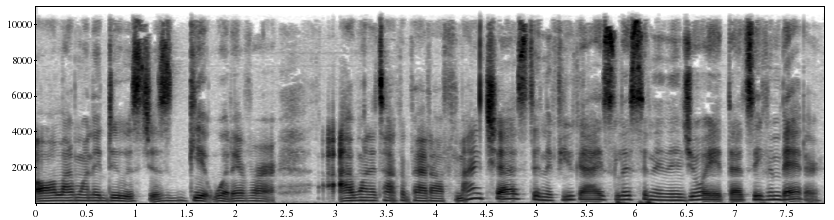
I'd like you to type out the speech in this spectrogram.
all I want to do is just get whatever I want to talk about off my chest. And if you guys listen and enjoy it, that's even better.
